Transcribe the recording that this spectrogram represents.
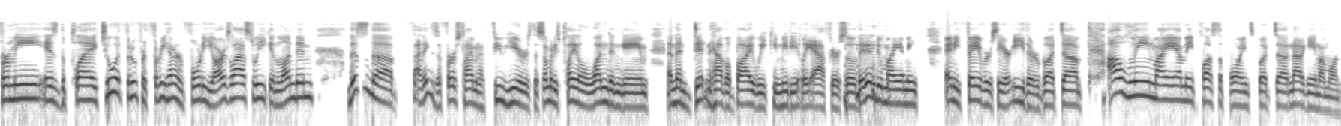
for me is the play. Tua threw for 340 yards last week in London. This is the I think it's the first time in a few years that somebody's played a London game and then didn't have a bye week immediately after. So they didn't do Miami any favors here either. But um, I'll lean Miami plus the points, but uh, not a game I'm on.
